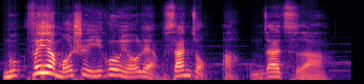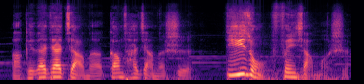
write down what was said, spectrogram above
模分享模式一共有两三种啊，我们在此啊。啊，给大家讲的，刚才讲的是第一种分享模式。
